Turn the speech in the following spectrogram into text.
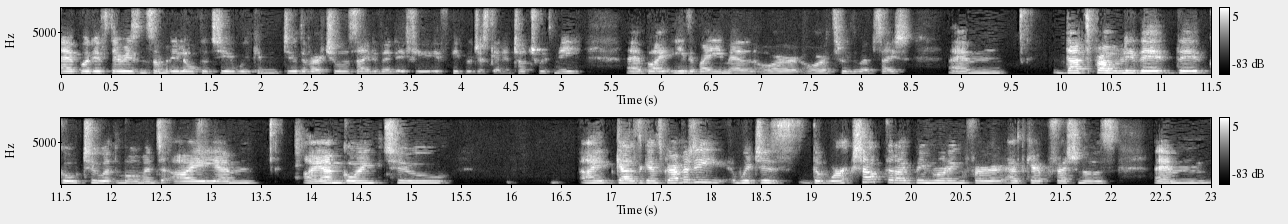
Uh, but if there isn't somebody local to you, we can do the virtual side of it. If you if people just get in touch with me uh, by either by email or or through the website. Um, that's probably the the go to at the moment. I um I am going to I Gals Against Gravity, which is the workshop that I've been running for healthcare professionals. Um,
